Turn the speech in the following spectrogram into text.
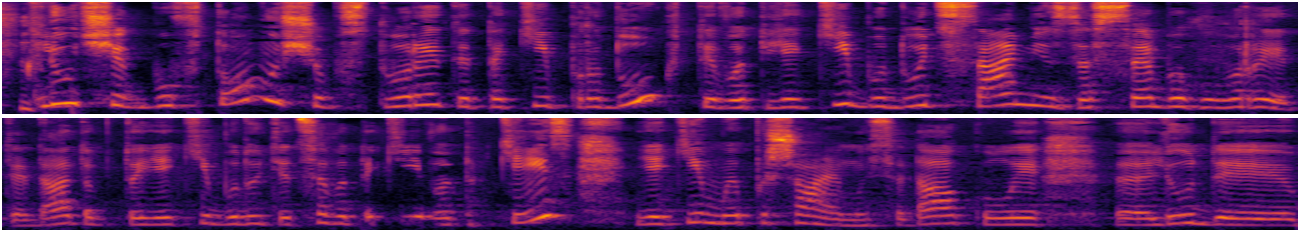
ключик був в тому, щоб створити такі продукти, от, які будуть самі за себе говорити. Да? Тобто, які будуть і це от такий от кейс, яким ми пишаємося, да? коли е, люди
